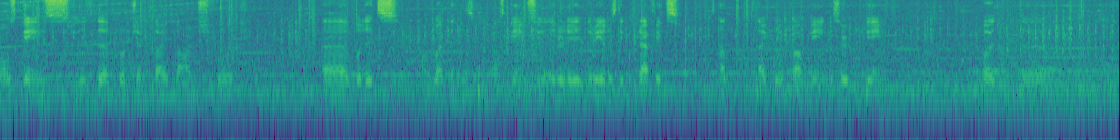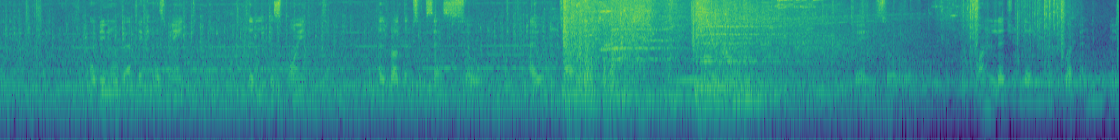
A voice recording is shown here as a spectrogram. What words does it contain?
Most games use the projectile launch for uh, bullets on weapons, and most games use really realistic graphics. It's not like they're copying a certain game, but uh, every move Epic has made till this point has brought them success. So I wouldn't doubt it. One legendary weapon, maybe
